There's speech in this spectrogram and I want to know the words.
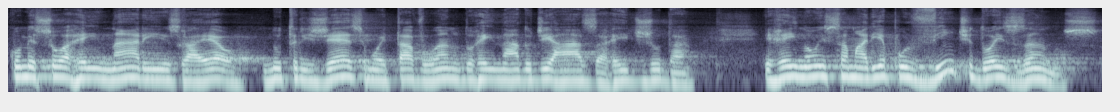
começou a reinar em Israel no 38º ano do reinado de Asa, rei de Judá e reinou em Samaria por 22 anos.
